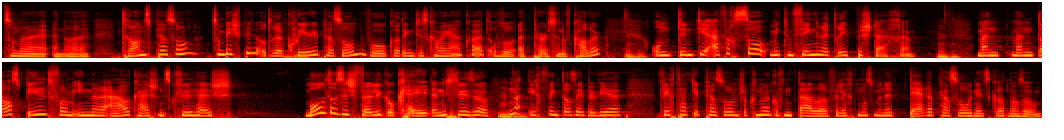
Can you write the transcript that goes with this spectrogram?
so einer, einer Transperson zum Beispiel oder einer queere Person, die gerade irgendwie das Coming Out hat oder a Person of Color und tun die einfach so mit dem Finger in die Rippe stechen. Wenn, wenn das Bild vor dem inneren Auge hast und das Gefühl hast, Mal, das ist völlig okay. Dann ist es wie so, nein, ich finde das eben wie, vielleicht hat die Person schon genug auf dem Teller, vielleicht muss man nicht dieser Person jetzt gerade noch so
